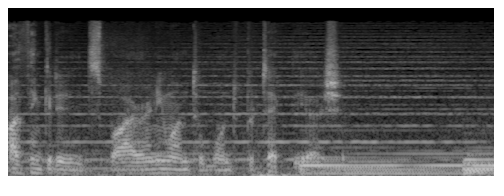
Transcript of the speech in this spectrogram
I think it'd inspire anyone to want to protect the ocean.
